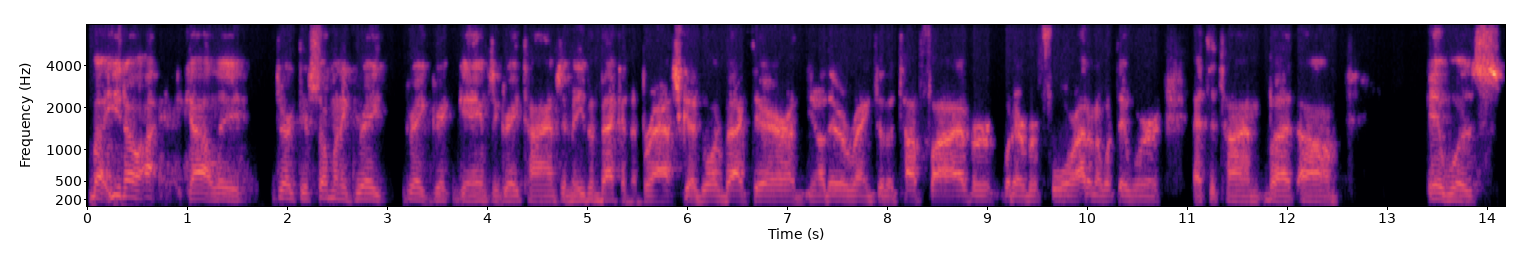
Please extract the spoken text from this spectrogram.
but you know, I, golly, Dirk, there's so many great, great, great games and great times. I mean, even back in Nebraska, going back there, and you know, they were ranked in the top five or whatever, four. I don't know what they were at the time, but um, it was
